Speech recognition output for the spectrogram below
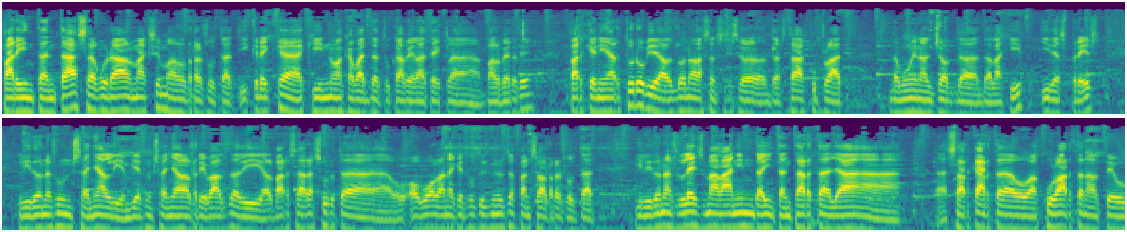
per intentar assegurar al màxim el resultat. I crec que aquí no ha acabat de tocar bé la tecla Valverde, perquè ni Arturo Vidal dona la sensació d'estar acoplat de moment al joc de, de l'equip i després li dones un senyal, li envies un senyal als rivals de dir el Barça ara surt a, o, o vol en aquests últims minuts defensar el resultat i li dones l'eix mal ànim d'intentar-te allà cercar-te o a colar-te en, el teu,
